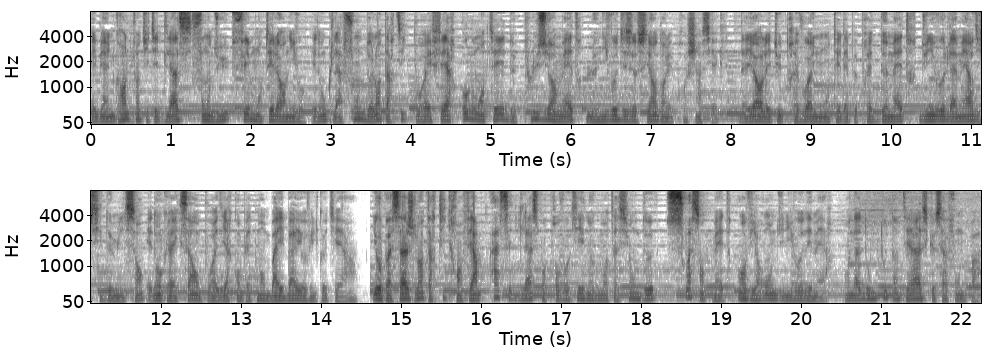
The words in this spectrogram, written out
eh bien une grande quantité de glace fondue fait monter leur niveau, et donc la fonte de l'Antarctique pourrait faire augmenter de plusieurs mètres le niveau des océans dans les prochains siècles. D'ailleurs, l'étude prévoit une montée d'à peu près 2 mètres du niveau de la mer d'ici 2100, et donc avec ça on pourrait dire complètement bye bye aux villes côtières. hein. Et au passage, l'Antarctique renferme assez de glace pour provoquer une augmentation de 60 mètres environ du niveau des mers. On a donc tout intérêt à ce que ça fonde pas.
